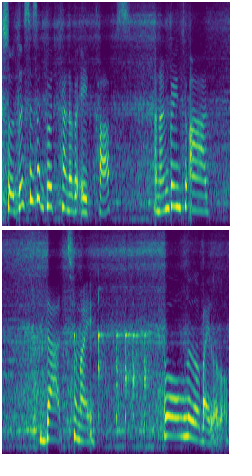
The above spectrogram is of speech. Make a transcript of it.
So this is a good kind of eight cups and I'm going to add that to my bowl little by little.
